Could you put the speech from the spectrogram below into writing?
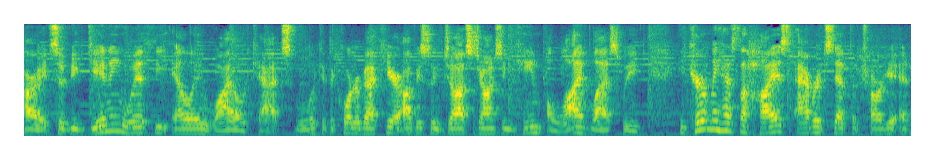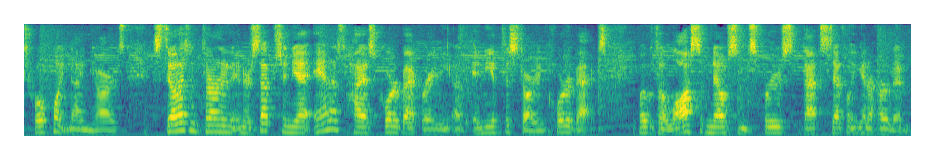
All right, so beginning with the LA Wildcats, we'll look at the quarterback here. Obviously, Josh Johnson came alive last week. He currently has the highest average depth of target at 12.9 yards, still hasn't thrown an interception yet, and has the highest quarterback rating of any of the starting quarterbacks. But with the loss of Nelson Spruce, that's definitely going to hurt him.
